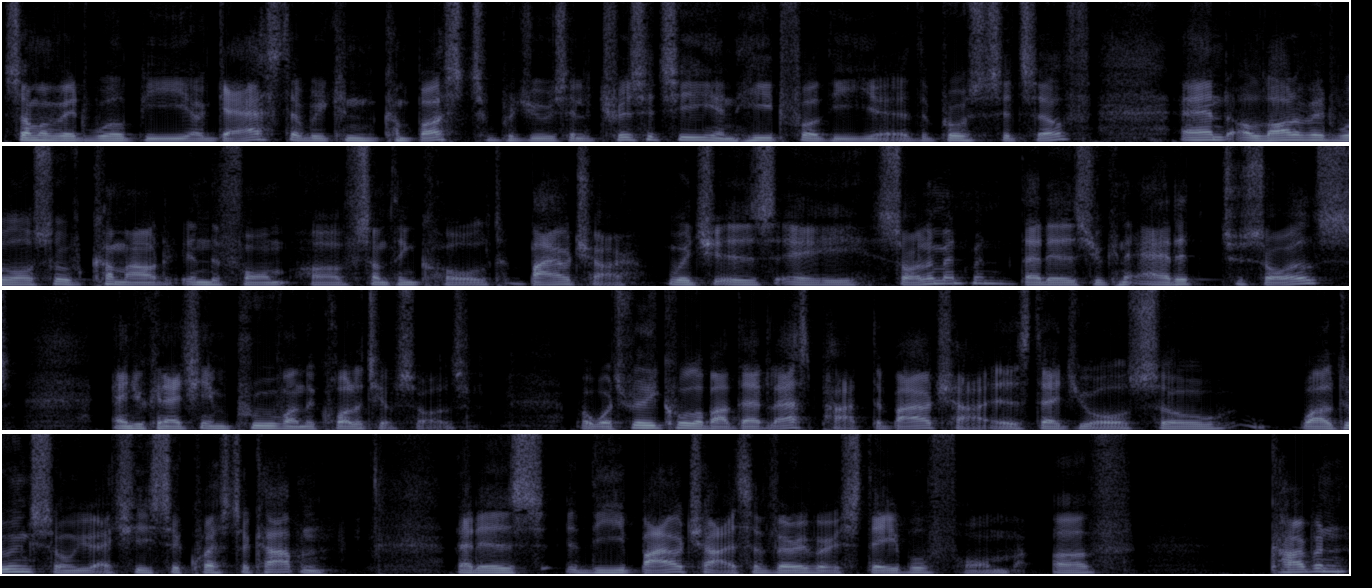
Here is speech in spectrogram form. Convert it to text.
Some of it will be a gas that we can combust to produce electricity and heat for the uh, the process itself, and a lot of it will also come out in the form of something called biochar, which is a soil amendment. That is, you can add it to soils, and you can actually improve on the quality of soils. But what's really cool about that last part, the biochar, is that you also, while doing so, you actually sequester carbon. That is, the biochar is a very, very stable form of carbon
